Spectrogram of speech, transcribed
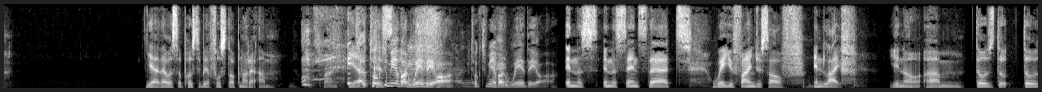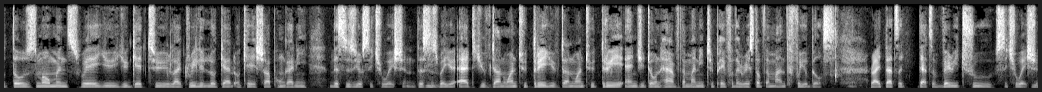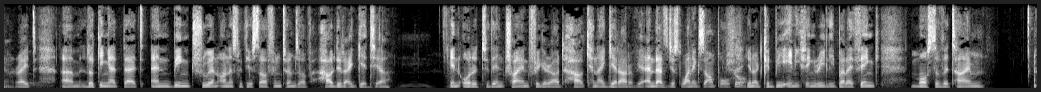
yeah, that was supposed to be a full stop, not an um. It's fine. Yeah, Talk to me about where they are. Talk to me about where they are. in the s- in the sense that where you find yourself in life, you know, um, those those those moments where you you get to like really look at okay, Sharp Hungani, this is your situation. This is mm. where you're at. You've done one, two, three. You've done one, two, three, and you don't have the money to pay for the rest of the month for your bills, mm. right? That's a that's a very true situation, mm. right? Um, looking at that and being true and honest with yourself in terms of how did I get here in order to then try and figure out how can I get out of here. And that's just one example. Sure. You know, it could be anything really, but I think most of the time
